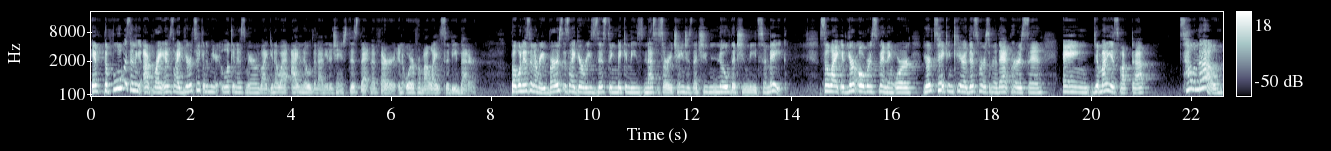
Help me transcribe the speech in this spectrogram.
if the fool was in the upright, it's like you're taking a mirror, look in this mirror, and like, you know what? I know that I need to change this, that, and a third in order for my life to be better. But when it's in a reverse, it's like you're resisting making these necessary changes that you know that you need to make. So, like, if you're overspending or you're taking care of this person or that person and your money is fucked up, tell them no.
